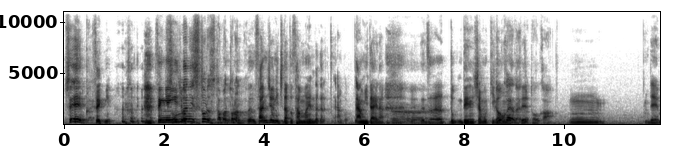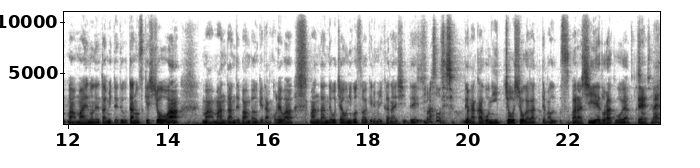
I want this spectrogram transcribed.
1000円かい。1000円。1000円以上。そんなにストレス溜まっとらんの？うん30日だと3万円だからあこあみたいな。ずーっと電車も気が10日や重くてないか10日。うんで、まあ、前のネタ見てて歌之助師匠は、まあ、漫談でバンバン受けた。これは漫談でお茶を濁すわけにもいかないしでそりゃそうでしょ。で中後に一丁師匠が上がって、まあ、素晴らしい江戸落語をやっそうてですね。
